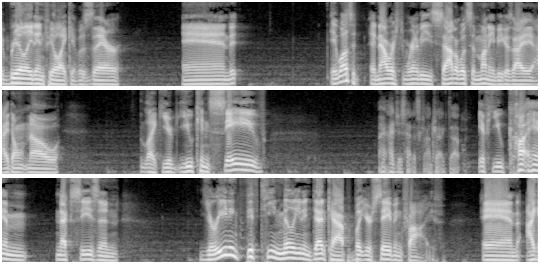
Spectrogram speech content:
it really didn't feel like it was there and it it wasn't. And now we're we're to be saddled with some money because I I don't know like you you can save I I just had his contract up. If you cut him next season, you're eating 15 million in dead cap, but you're saving five. And I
